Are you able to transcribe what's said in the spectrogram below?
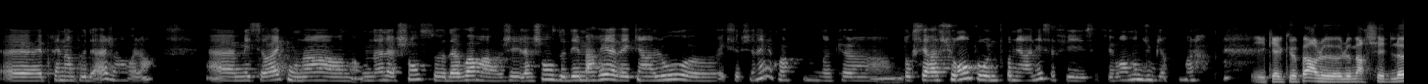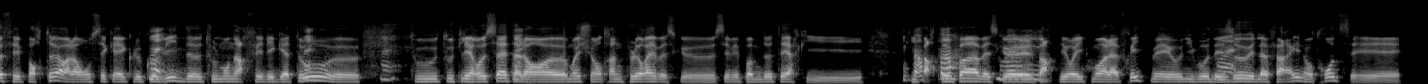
elles prennent un peu d'âge, hein, voilà. Euh, mais c'est vrai qu'on a, on a la chance d'avoir, j'ai la chance de démarrer avec un lot euh, exceptionnel, quoi. Donc, euh, donc c'est rassurant pour une première année, ça fait, ça fait vraiment du bien. Voilà. Et quelque part, le, le marché de l'œuf est porteur. Alors, on sait qu'avec le Covid, tout le monde a refait des gâteaux, toutes les recettes. Alors, moi, je suis en train de pleurer parce que c'est mes pommes de terre qui, qui partent, pas. parce qu'elles partent théoriquement à la frite, mais au niveau des œufs et de la farine, entre autres, c'est,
